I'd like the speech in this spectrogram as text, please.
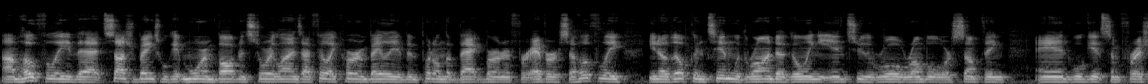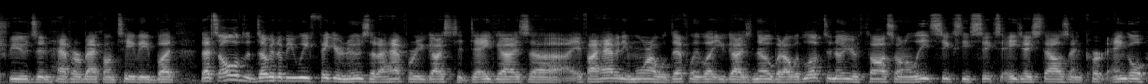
Um, hopefully, that Sasha Banks will get more involved in storylines. I feel like her and Bayley have been put on the back burner forever. So hopefully, you know, they'll contend with Ronda going into the Royal Rumble or something and we'll get some fresh feuds and have her back on TV. But that's all of the WWE figure news that I have for you guys today, guys. Uh, if I have any more, I will definitely let you guys know. But I would love to know your thoughts on Elite 66, AJ Styles, and Kurt Angle.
